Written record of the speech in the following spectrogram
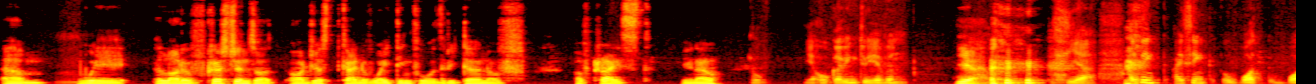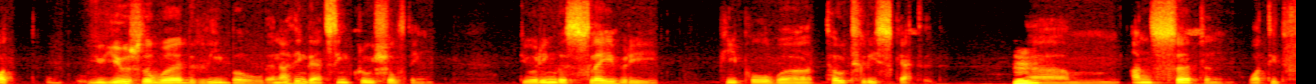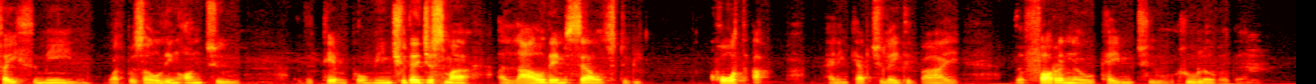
um, where a lot of Christians are, are just kind of waiting for the return of of Christ, you know? Or, yeah, or going to heaven. Yeah. Yeah, I think I think what what you use the word rebuild, and I think that's the crucial thing. During the slavery, people were totally scattered, um, uncertain. What did faith mean? What was holding on to the temple mean? Should they just ma- allow themselves to be caught up and encapsulated by the foreigner who came to rule over them?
